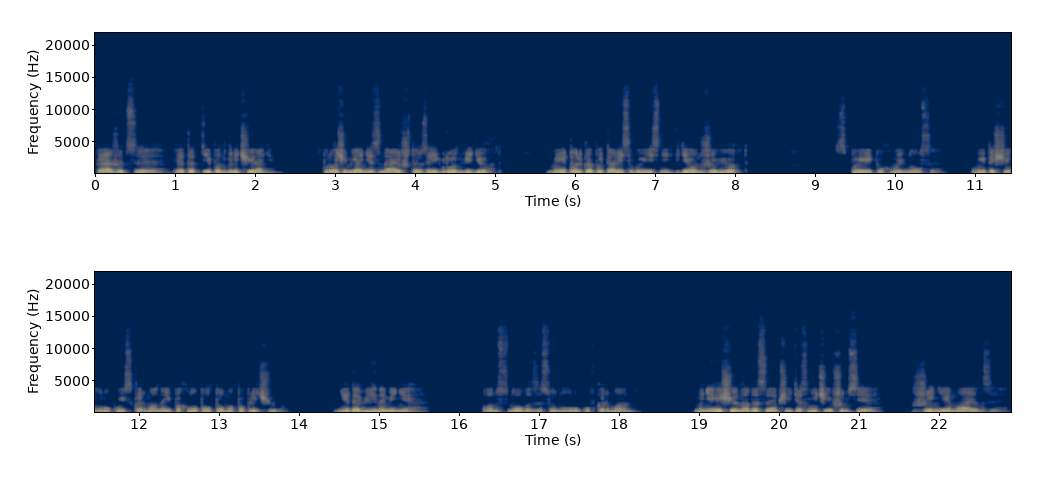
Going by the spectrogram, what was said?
«Кажется, этот тип англичанин. Впрочем, я не знаю, что за игру он ведет. Мы только пытались выяснить, где он живет». Спейд ухмыльнулся, вытащил руку из кармана и похлопал Тома по плечу. «Не дави на меня!» Он снова засунул руку в карман. «Мне еще надо сообщить о случившемся жене Майлза».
